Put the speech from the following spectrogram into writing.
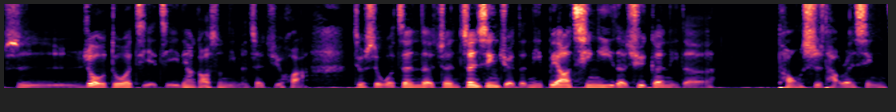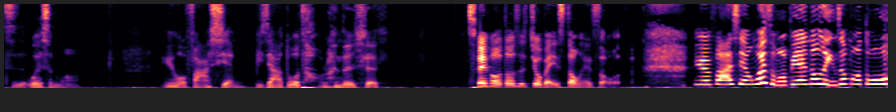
是肉多姐姐一定要告诉你们这句话，就是我真的真真心觉得你不要轻易的去跟你的同事讨论薪资。为什么？因为我发现比较多讨论的人，最后都是就被送也走了。因为发现为什么别人都领这么多，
